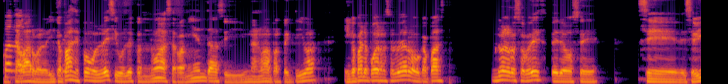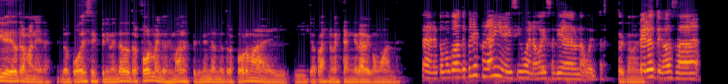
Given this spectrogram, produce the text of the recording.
Cuando- Está bárbaro. Y capaz después volvés y volvés con nuevas herramientas y una nueva perspectiva. Y capaz lo podés resolver o capaz no lo resolvés, pero se, se, se vive de otra manera. Lo podés experimentar de otra forma y los demás lo experimentan de otra forma y, y capaz no es tan grave como antes. Claro, como cuando te peleas con alguien y decís, bueno, voy a salir a dar una vuelta. Exactamente. Pero te vas a,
